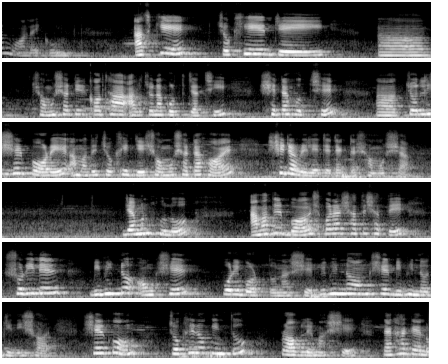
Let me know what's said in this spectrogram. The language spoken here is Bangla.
আসসালামু আলাইকুম। আজকে চোখের যে সমস্যাটির কথা আলোচনা করতে যাচ্ছি, সেটা হচ্ছে চল্লিশের পরে আমাদের চোখের যে সমস্যাটা হয়, সেটা রিলেটেড একটা সমস্যা। যেমন হলো, আমাদের বয়স বাড়ার সাথে সাথে শরীরের বিভিন্ন অংশের পরিবর্তন আসে, বিভিন্ন অংশের বিভিন্ন জিনিস হয়। সেরকম চোখেরও কিন্তু প্রবলেম আসে। দেখা গেল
